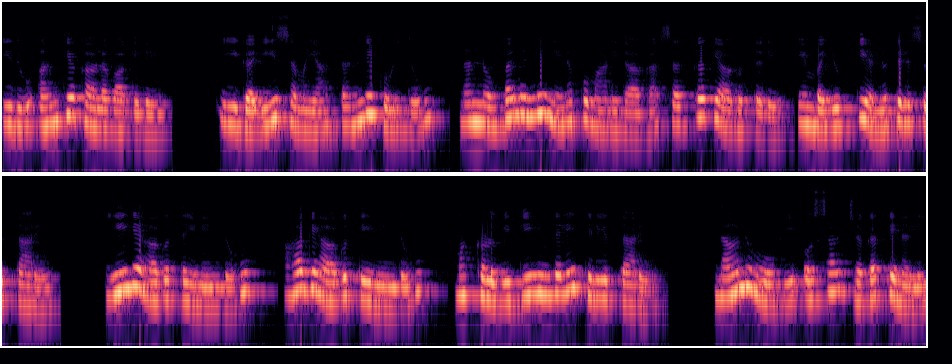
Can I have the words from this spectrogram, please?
ಇದು ಅಂತ್ಯಕಾಲವಾಗಿದೆ. ಈಗ ಈ ಸಮಯ ತಂದೆ ಕುಳಿತು ನನ್ನೊಬ್ಬನನ್ನೇ ನೆನಪು ಮಾಡಿದಾಗ ಸದ್ಗತಿ ಆಗುತ್ತದೆ ಎಂಬ ಯುಕ್ತಿಯನ್ನು ತಿಳಿಸುತ್ತಾರೆ. ಹೀಗೆ ಆಗುತ್ತೇನೆಂದು, ಹಾಗೆ ಆಗುತ್ತೇನೆಂದು ಮಕ್ಕಳು ವಿದ್ಯೆಯಿಂದಲೇ ತಿಳಿಯುತ್ತಾರೆ. ನಾನು ಹೋಗಿ ಹೊಸ ಜಗತ್ತಿನಲ್ಲಿ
